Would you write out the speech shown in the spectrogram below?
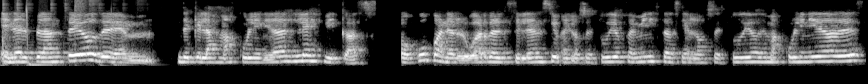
En el planteo de, de que las masculinidades lésbicas ocupan el lugar del silencio en los estudios feministas y en los estudios de masculinidades,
